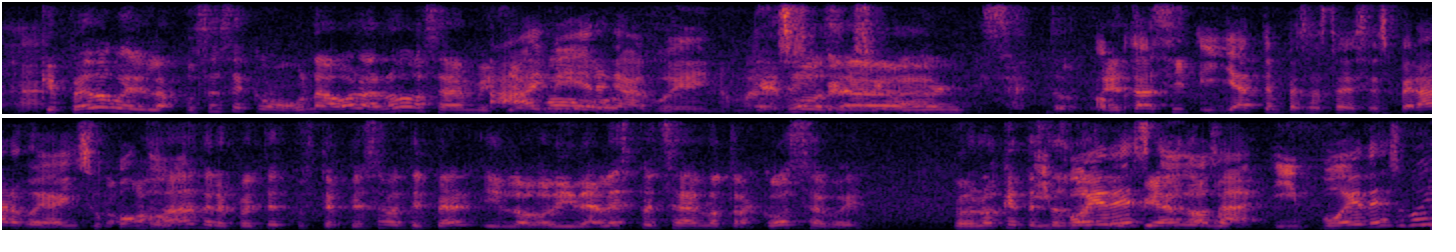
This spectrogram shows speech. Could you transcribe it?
Ajá. ¿Qué pedo, güey? La puse hace como una hora, ¿no? O sea, en mi Ay, tiempo... verga, güey, no Qué mames. o sea, desesperación, güey. Exacto. Neta, sí. Y ya te empezaste a desesperar, güey, ahí supongo. Ajá, de repente pues te empieza a maltripear y lo ideal es pensar en otra cosa, güey. Pero no que te Y estés puedes, y- o sea, y puedes, güey.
